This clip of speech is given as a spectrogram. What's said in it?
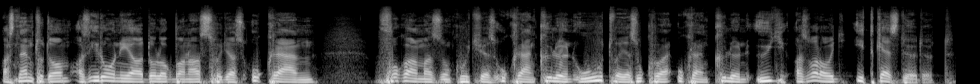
azt nem tudom. Az irónia a dologban az, hogy az ukrán fogalmazzunk úgy, hogy az ukrán külön út, vagy az ukrán, ukrán külön ügy, az valahogy itt kezdődött.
